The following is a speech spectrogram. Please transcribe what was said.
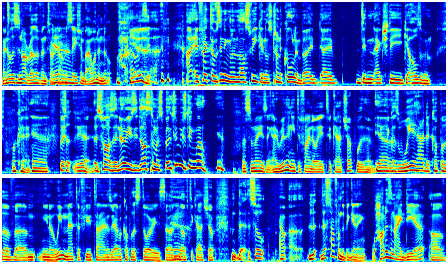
I know this is not relevant to our Yeah. conversation, but I want to know. How is it? I, in fact, I was in England last week and I was trying to call him, but I, I didn't actually get hold of him. Okay. Yeah, but So, yeah. as far as I know, he's last time I spoke to him, he was doing well. Yeah, That's amazing. I really need to find a way to catch up with him. Yeah. Because we had a couple of, um, you know, we met a few times. We have a couple of stories, so I'd love to catch up. The- so uh, uh, l- let's start from the beginning. How does an idea of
